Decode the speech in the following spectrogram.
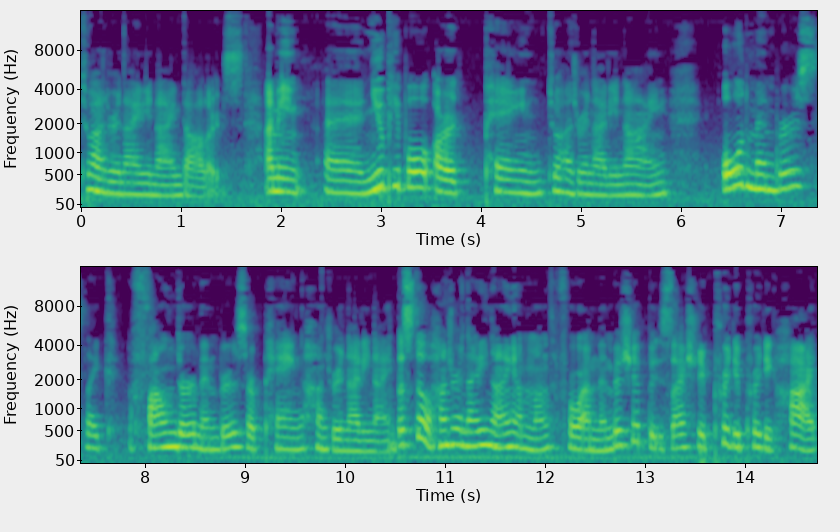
$299. I mean, uh, new people are paying 299 old members like founder members are paying 199 but still 199 a month for a membership is actually pretty pretty high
